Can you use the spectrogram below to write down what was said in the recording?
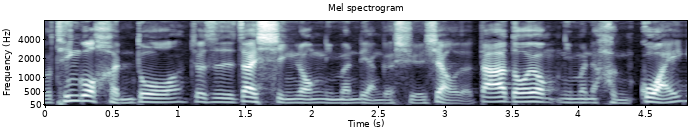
我听过很多，就是在形容你们两个学校的，大家都用你们很乖。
